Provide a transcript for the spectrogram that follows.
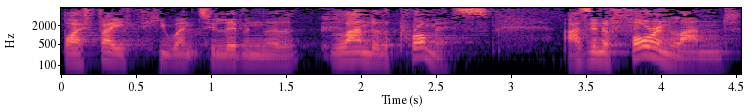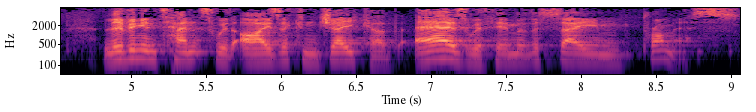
By faith, he went to live in the land of the promise, as in a foreign land, living in tents with Isaac and Jacob, heirs with him of the same promise.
